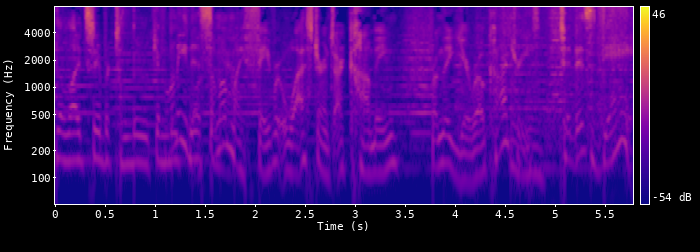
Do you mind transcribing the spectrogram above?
the lightsaber to Luke, and Funny Luke that some of my favorite westerns are coming from the Euro countries. Mm-hmm. To this day,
